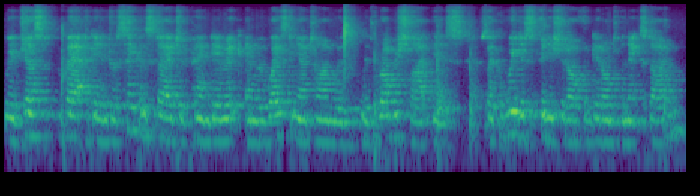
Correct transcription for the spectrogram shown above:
We're just about to get into a second stage of pandemic and we're wasting our time with, with rubbish like this. So could we just finish it off and get on to the next item?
